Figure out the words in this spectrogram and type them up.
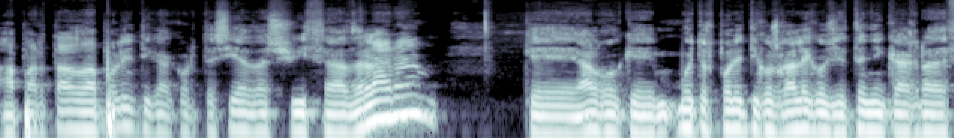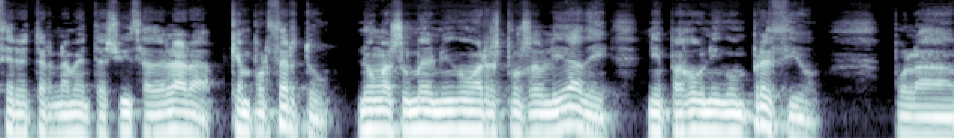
apartado da política a cortesía da Suiza de Lara, que algo que moitos políticos galegos lle teñen que agradecer eternamente a Suiza de Lara, quen, por certo, non asumeu ningunha responsabilidade, ni pagou ningún precio pola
